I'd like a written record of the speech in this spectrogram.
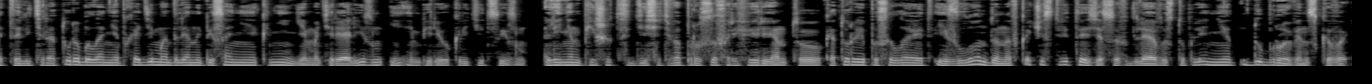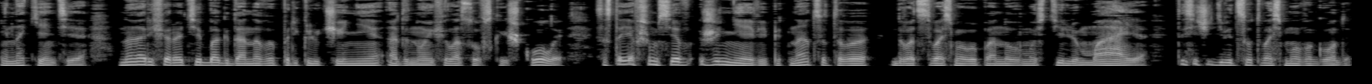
Эта литература была необходима для написания книги Материализм и эмпириокритицизм. Ленин пишет 10 вопросов референту, которые посылает из Лондона в качестве тезисов для выступления Дубровинского Иннокентия на реферате Богданова Приключения одной философской школы, состоявшемся в Женеве 15-28 по новому стилю мая 1908 года.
